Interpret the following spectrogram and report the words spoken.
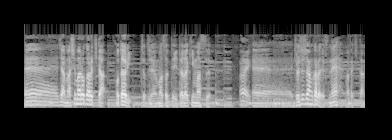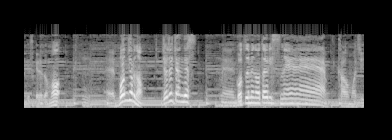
えー、じゃあマシュマロから来たお便り、ちょっとじゃあ読ませていただきます。はい。えー、ジョジョちゃんからですね、また来たんですけれども、うんえーボンジョルノ、ジョジョちゃんです。えー、5通目のお便りっすね顔文字。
